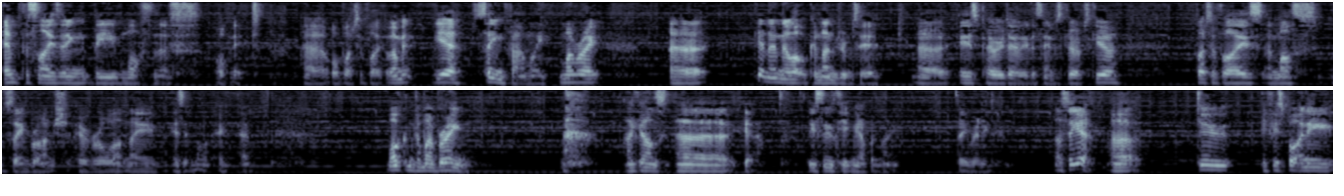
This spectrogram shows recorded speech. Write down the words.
emphasizing the mothness of it, uh, or butterfly. I mean, yeah, same family. Am I right? Uh, getting in a lot of conundrums here. Uh, is Pareidolia the same as Clair Obscur? Butterflies and moths, same branch overall, aren't they? Is it more? Uh, welcome to my brain. I can't, uh, yeah, these things keep me up at night. They really do. Uh, so yeah, uh, do, if you spot any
